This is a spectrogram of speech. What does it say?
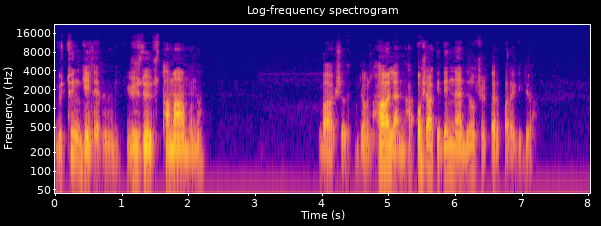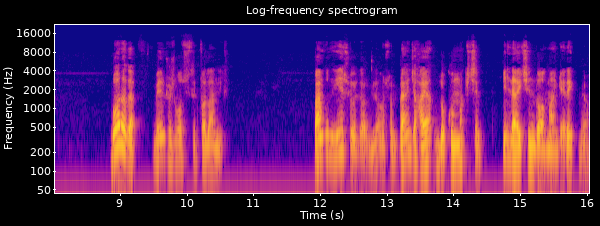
bütün gelirinin yüzde yüz tamamını bağışladık biliyor musun? Halen o şarkı dinlendiğinde o çocuklara para gidiyor. Bu arada benim çocuğum otistik falan değil. Ben bunu niye söylüyorum biliyor musun? Bence hayata dokunmak için illa içinde olman gerekmiyor.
